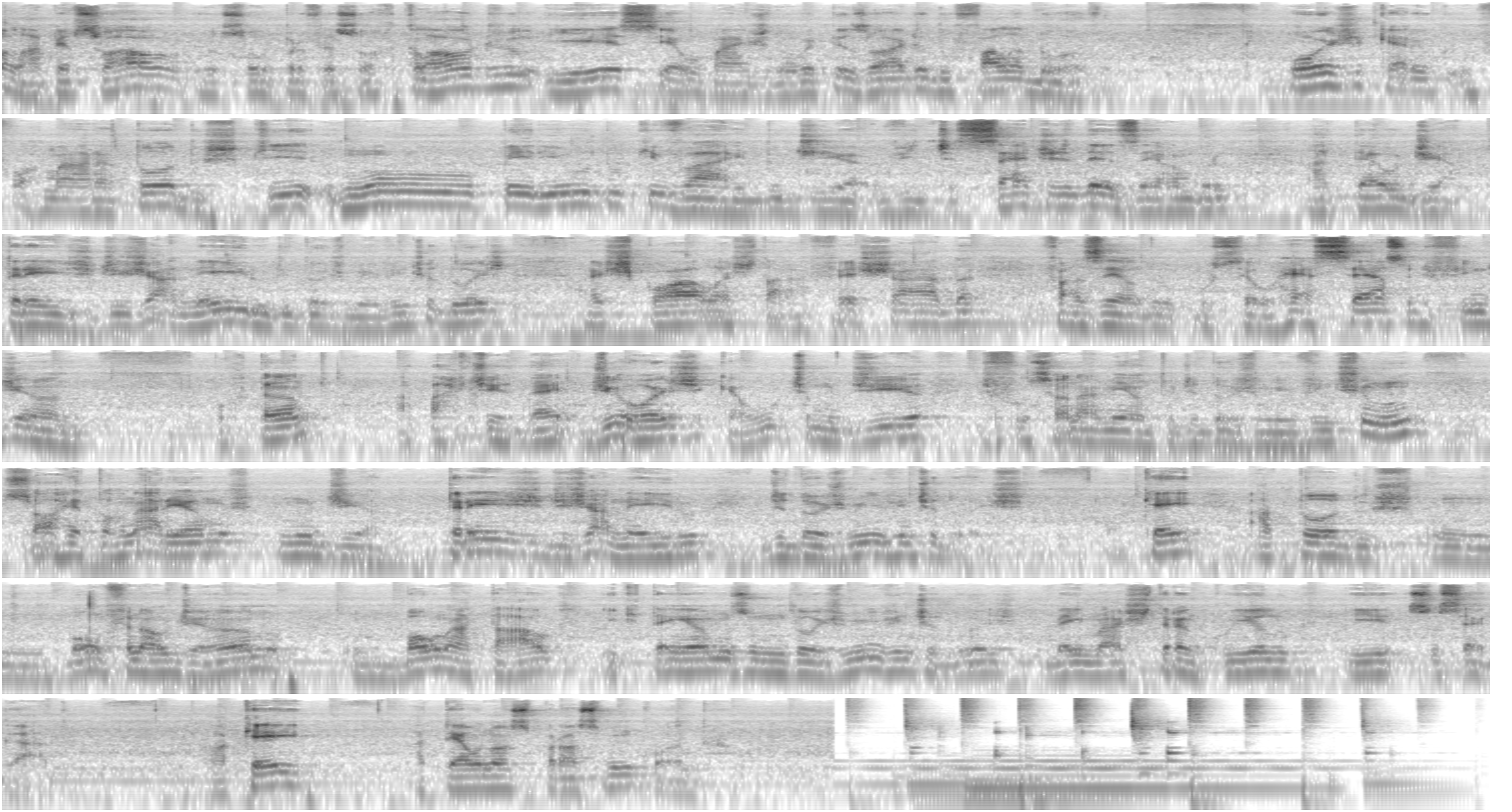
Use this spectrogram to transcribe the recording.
Olá pessoal, eu sou o professor Cláudio e esse é o mais novo episódio do Fala Novo. Hoje quero informar a todos que no período que vai do dia 27 de dezembro até o dia 3 de janeiro de 2022, a escola estará fechada, fazendo o seu recesso de fim de ano. Portanto, a partir de hoje, que é o último dia de funcionamento de 2021, só retornaremos no dia 3 de janeiro de 2022. Ok? A todos um bom final de ano, um bom Natal e que tenhamos um 2022 bem mais tranquilo e sossegado. Ok? Até o nosso próximo encontro.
